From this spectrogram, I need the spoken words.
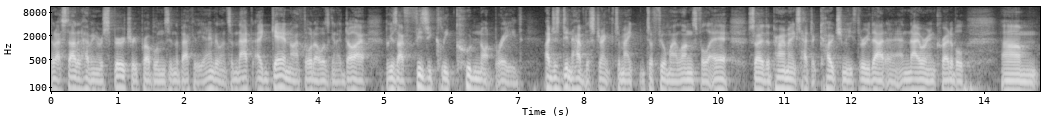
that I started having respiratory problems in the back of the ambulance. And that, again, I thought I was going to die because I physically could not breathe. I just didn't have the strength to make to fill my lungs full of air. So the paramedics had to coach me through that, and, they were incredible. Um,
